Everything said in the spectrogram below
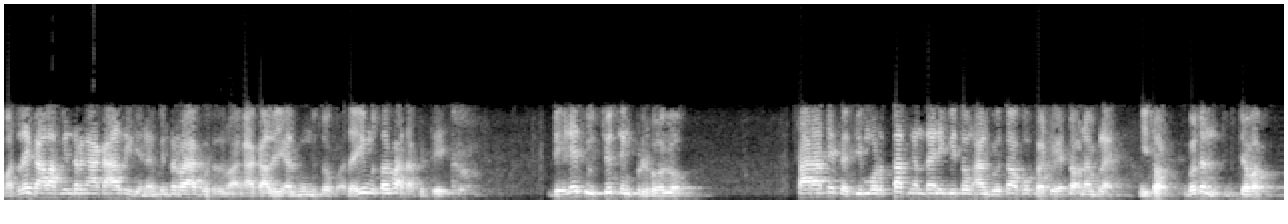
Maksudnya kalah pinter ngakali, dia pinter aku terus ngakali ilmu Mustafa. Saya ini Mustafa tak beda. Dia ini sujud yang berholo. Syaratnya jadi murtad ngenteni pitung anggota apa badu etok nemplek. Misal, betul jawab.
